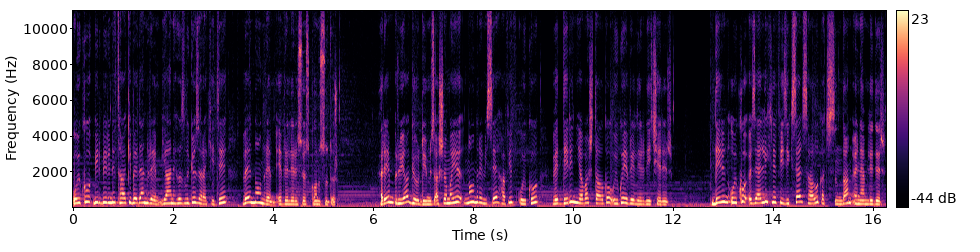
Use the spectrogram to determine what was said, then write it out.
Uyku birbirini takip eden REM yani hızlı göz hareketi ve non-REM evreleri söz konusudur. REM rüya gördüğümüz aşamayı, non-REM ise hafif uyku ve derin yavaş dalga uyku evrelerini içerir. Derin uyku özellikle fiziksel sağlık açısından önemlidir.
